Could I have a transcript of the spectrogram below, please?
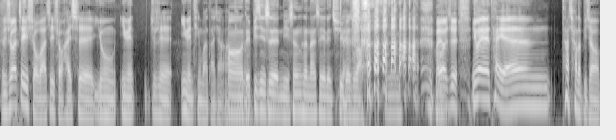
你说这一首吧，这首还是用音源，就是音源听吧，大家啊。嗯，对，毕竟是女生和男生有点区别，是吧？嗯，没有，是因为泰妍他唱的比较，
